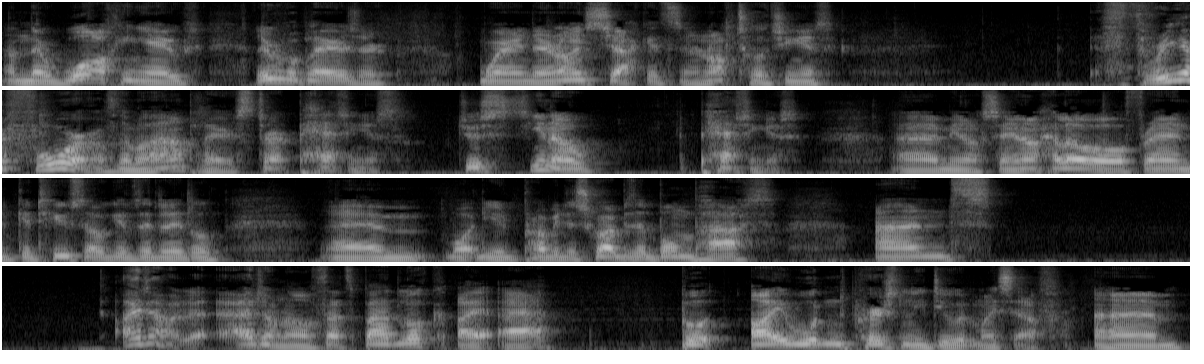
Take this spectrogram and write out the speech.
And they're walking out. Liverpool players are wearing their nice jackets and they're not touching it. three or four of the Milan players start petting it. Just, you know, petting it. Um, you know, saying, oh, hello, old friend. Gattuso gives it a little, um, what you'd probably describe as a bum pat. And I don't, I don't know if that's bad luck. I, I but I wouldn't personally do it myself. Um,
